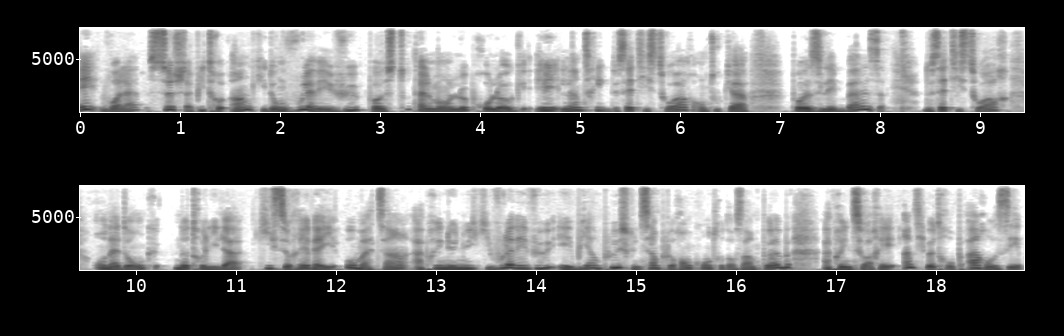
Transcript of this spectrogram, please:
Et voilà ce chapitre 1 qui donc, vous l'avez vu, pose totalement le prologue et l'intrigue de cette histoire, en tout cas pose les bases de cette histoire. On a donc notre Lila qui se réveille au matin après une nuit qui, vous l'avez vu, est bien plus qu'une simple rencontre dans un pub, après une soirée un petit peu trop arrosée,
